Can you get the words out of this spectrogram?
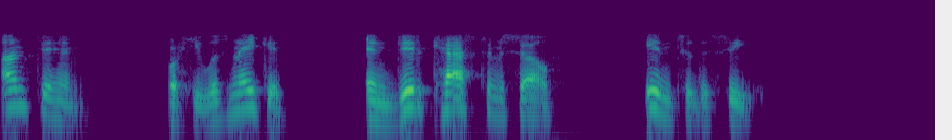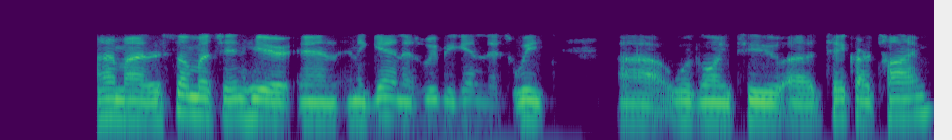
unto him, for he was naked, and did cast himself into the sea. Hi, my. There's so much in here, and and again, as we begin this week, uh, we're going to uh, take our time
